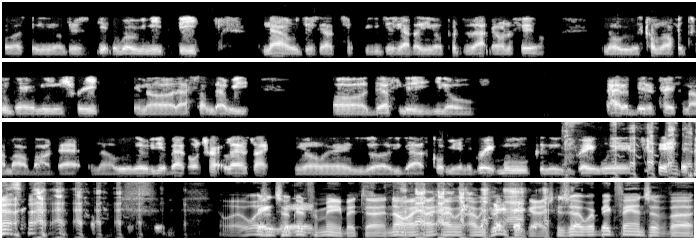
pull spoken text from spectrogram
for us to, you know, just get to where we need to be. Now we just got to, we just got to, you know, put it out there on the field. You know, we was coming off a two game losing streak, and uh, that's something that we uh, definitely, you know, had a bitter taste in our mouth about that, and uh, we was able to get back on track last night. You know, and you, uh, you guys caught me in a great mood because it was a great win. Thank goodness. Well, It wasn't so good for me, but uh, no, I, I, I, I was rooting for you guys because uh, we're big fans of uh,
